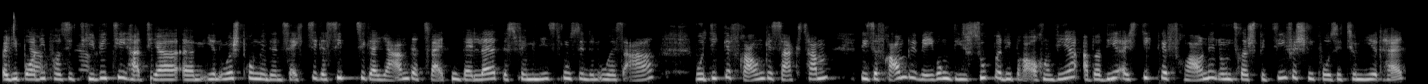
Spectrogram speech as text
Weil die Body ja, Positivity ja. hat ja ähm, ihren Ursprung in den 60er, 70er Jahren der zweiten Welle des Feminismus in den USA, wo dicke Frauen gesagt haben, diese Frauenbewegung, die ist super, die brauchen wir, aber wir als dicke Frauen in unserer spezifischen Positioniertheit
